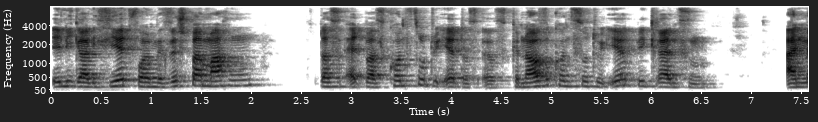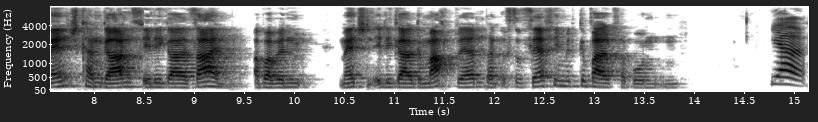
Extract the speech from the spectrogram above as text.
illegalisiert wollen wir sichtbar machen, dass etwas Konstituiertes ist, genauso konstituiert wie Grenzen. Ein Mensch kann gar nicht illegal sein, aber wenn Menschen illegal gemacht werden, dann ist es sehr viel mit Gewalt verbunden. Ja,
